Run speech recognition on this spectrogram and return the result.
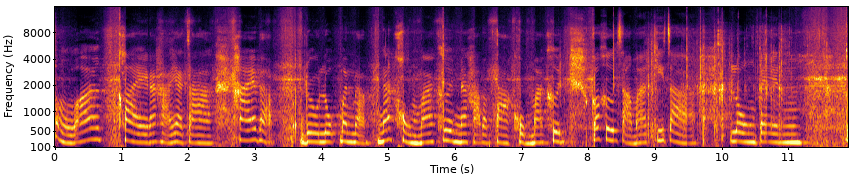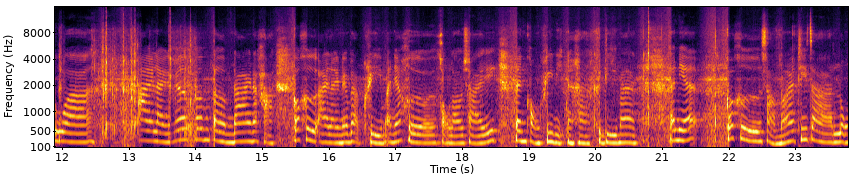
สมมติว่าใครนะคะอยากจะให้แบบดูลุกมันแบบหน้าขมมากขึ้นนะคะ แบบตาขมมากขึ้น ก็คือสามารถที่จะลงเป็นตัว อายไลเนอร์เพิ่มเติมได้นะคะ ก็คืออายไลเนอร์แบบครีม อันนี้คือของเราใช้เป็นของคลินิกนะคะ คือดีมาก อันนี้ก็คือสามารถที่จะลง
